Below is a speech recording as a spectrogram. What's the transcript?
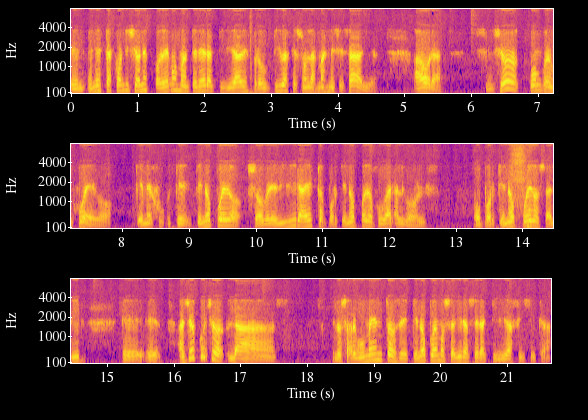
en, en estas condiciones podemos mantener actividades productivas que son las más necesarias. Ahora, si yo pongo en juego que, me, que, que, no puedo sobrevivir a esto porque no puedo jugar al golf, o porque no puedo salir. Eh, eh. Yo escucho las, los argumentos de que no podemos salir a hacer actividad física.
